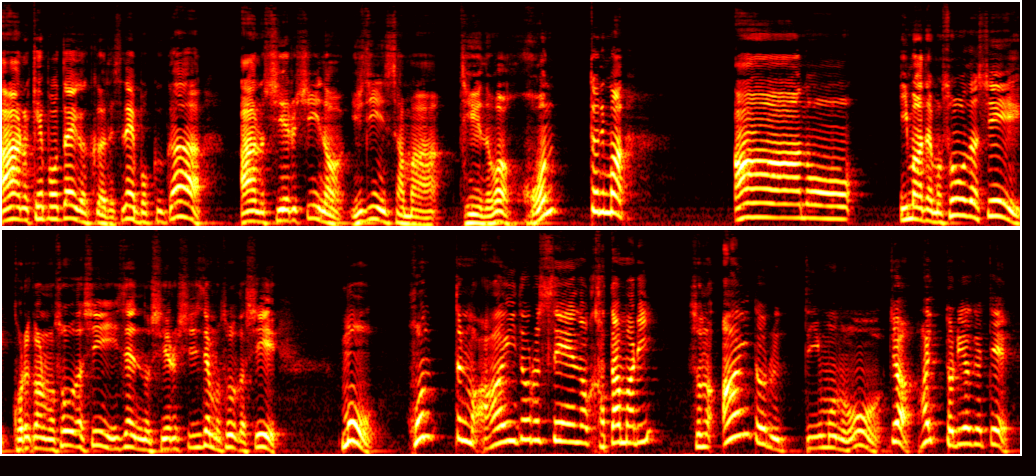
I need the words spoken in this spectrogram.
あの、ケポ大学がですね、僕が、あの、CLC のユジン様っていうのは、本当にまあ、あの、今でもそうだし、これからもそうだし、以前の CLC でもそうだし、もう、本当にもうアイドル性の塊そのアイドルっていうものを、じゃあ、はい、取り上げて、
